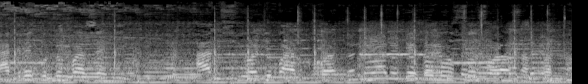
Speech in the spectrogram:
ठाकरे कुटुंबासही आज शिवाजी पार्कवर दीपमहोत्सव सोहळा संपन्न.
